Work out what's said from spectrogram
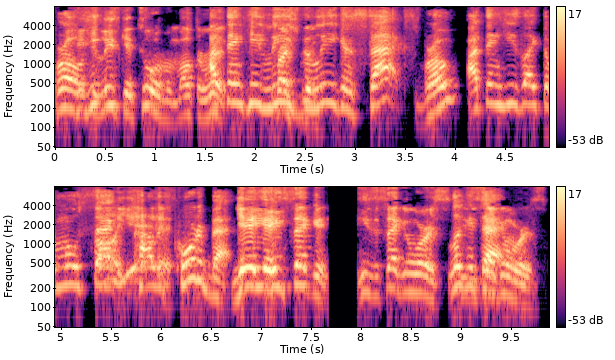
Bro, he should he, at least get two of them off the I think he leads the league in sacks, bro. I think he's like the most Oh, yeah. college quarterback. yeah, yeah, he's second. He's the second worst. Look he's at that. Second worst.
